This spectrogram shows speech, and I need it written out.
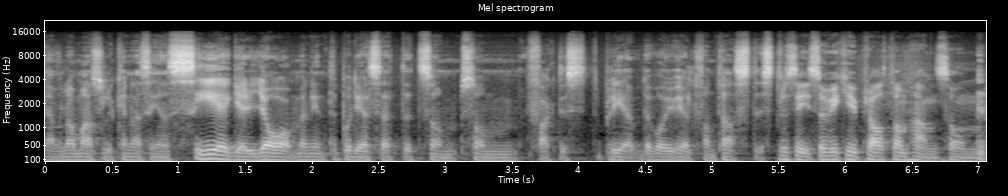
Även om man skulle kunna se en seger, ja, men inte på det sättet som, som faktiskt blev. Det var ju helt fantastiskt. Precis, och vi kan ju prata om han som eh,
